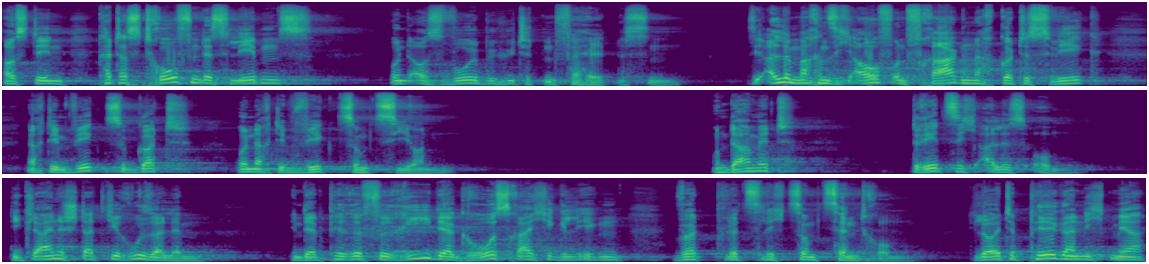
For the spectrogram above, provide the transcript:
aus den Katastrophen des Lebens und aus wohlbehüteten Verhältnissen. Sie alle machen sich auf und fragen nach Gottes Weg, nach dem Weg zu Gott und nach dem Weg zum Zion. Und damit dreht sich alles um. Die kleine Stadt Jerusalem, in der Peripherie der Großreiche gelegen, wird plötzlich zum Zentrum. Die Leute pilgern nicht mehr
